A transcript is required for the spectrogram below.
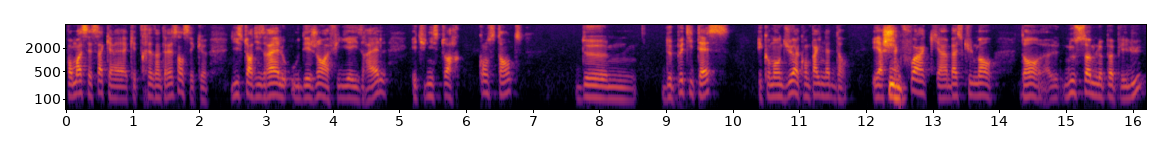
pour moi, c'est ça qui, est très intéressant, c'est que l'histoire d'Israël ou des gens affiliés à Israël est une histoire constante de, de petitesse et comment Dieu accompagne là-dedans. Et à chaque mmh. fois qu'il y a un basculement dans euh, nous sommes le peuple élu,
